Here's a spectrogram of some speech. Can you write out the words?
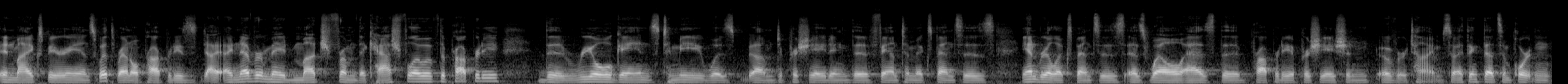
in my experience with rental properties I, I never made much from the cash flow of the property the real gains to me was um, depreciating the phantom expenses and real expenses as well as the property appreciation over time. So I think that's important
